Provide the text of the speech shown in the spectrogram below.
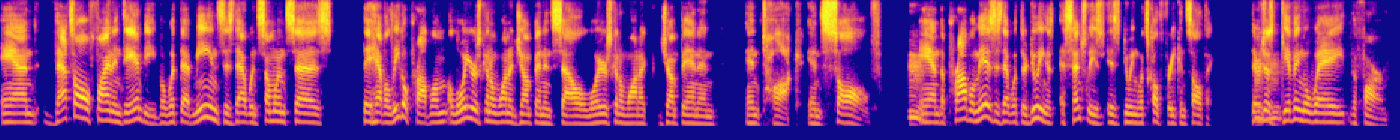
And that's all fine and dandy. But what that means is that when someone says they have a legal problem, a lawyer is going to want to jump in and sell. A lawyer is going to want to jump in and and talk and solve. Mm. And the problem is, is that what they're doing is essentially is, is doing what's called free consulting. They're mm-hmm. just giving away the farm.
